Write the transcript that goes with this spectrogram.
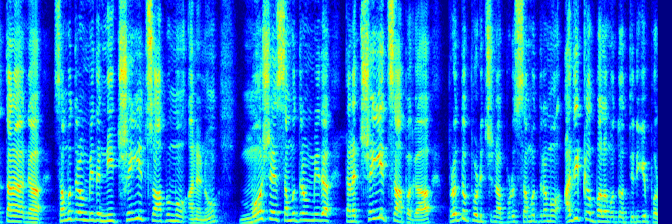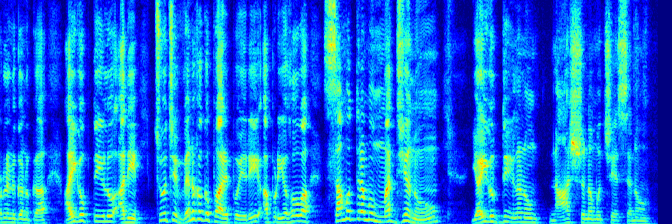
తన సముద్రం మీద నీ చెయ్యి చాపము అనను. మోషే సముద్రం మీద తన చెయ్యి చాపగా ప్రొద్దు పొడిచినప్పుడు సముద్రము అధిక బలముతో తిరిగి పొరలను గనుక ఐగుప్తీయులు అది చూచి వెనుకకు పారిపోయి అప్పుడు యహోవ సముద్రము మధ్యను ఐగుప్తీయులను నాశనము చేసెను.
